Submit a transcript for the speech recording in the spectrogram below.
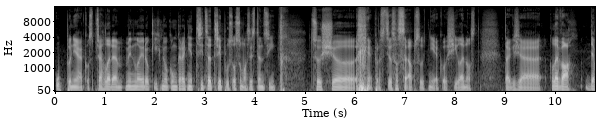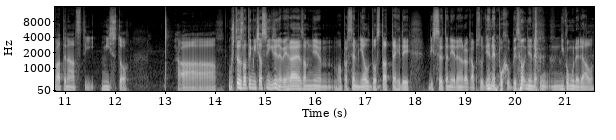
úplně jako s přehledem. Minulý rok jich měl konkrétně 33 plus 8 asistencí, což uh, je prostě zase absolutní jako šílenost. Takže leva 19. místo. A už ten zlatý míč asi nikdy nevyhraje, za mě ho prostě měl dostat tehdy, když se ten jeden rok absolutně nepochopitelně ne, nikomu nedal.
